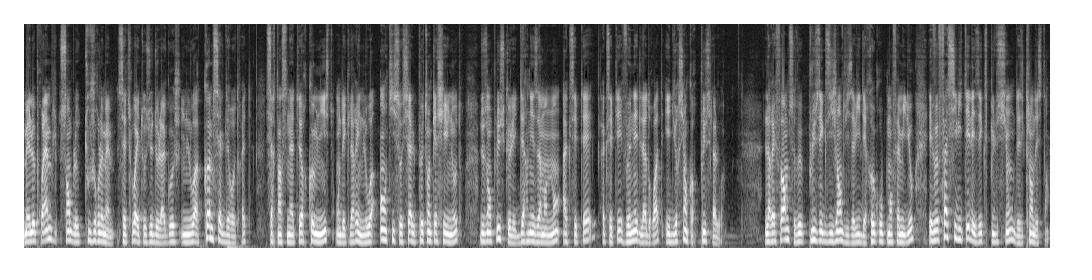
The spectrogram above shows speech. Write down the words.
mais le problème semble toujours le même. Cette loi est aux yeux de la gauche une loi comme celle des retraites. Certains sénateurs communistes ont déclaré une loi antisociale peut en cacher une autre, d'autant plus que les derniers amendements acceptés, venaient de la droite et durcissent encore plus la loi. La réforme se veut plus exigeante vis-à-vis des regroupements familiaux et veut faciliter les expulsions des clandestins.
